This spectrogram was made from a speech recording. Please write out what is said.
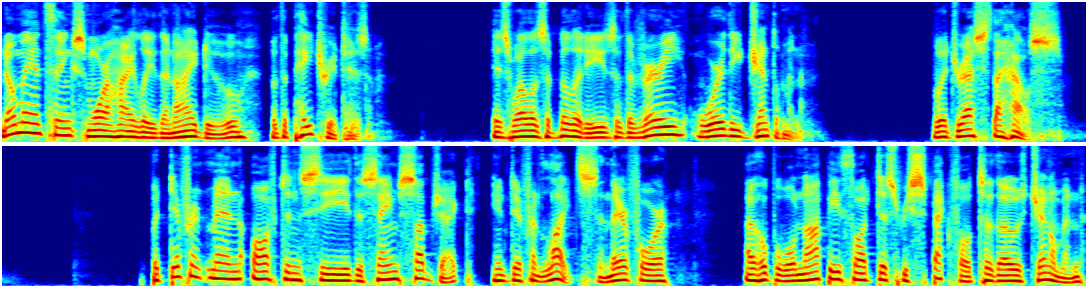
No man thinks more highly than I do of the patriotism, as well as abilities of the very worthy gentleman who addressed the House. but different men often see the same subject in different lights, and therefore I hope it will not be thought disrespectful to those gentlemen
